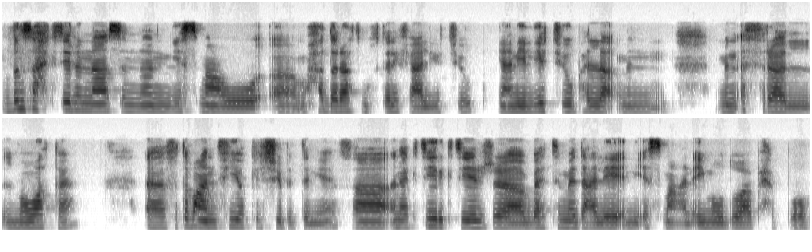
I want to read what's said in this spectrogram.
بنصح كثير الناس إنهم يسمعوا آه، محاضرات مختلفة على اليوتيوب يعني اليوتيوب هلأ من من أثرى المواقع آه، فطبعا فيه كل شيء بالدنيا فأنا كتير كتير بعتمد عليه إني أسمع عن أي موضوع بحبه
